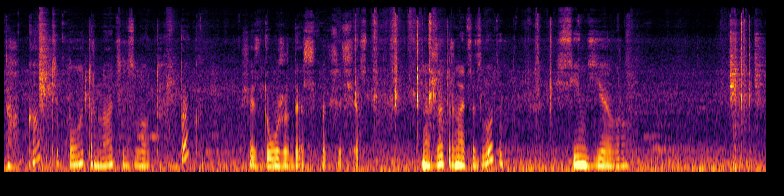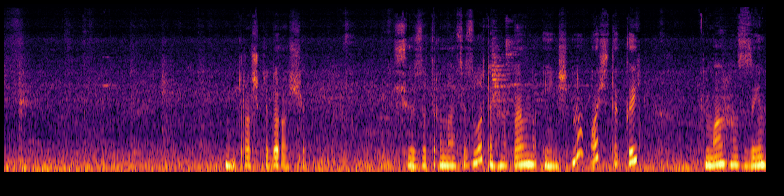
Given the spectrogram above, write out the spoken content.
Так, капці по 13 злотих. Так? Щось дуже дешево, якщо чесно. Невже 13 злотих? 7 євро. Ну, Трошки дорожче. Щось за 13 злотих, напевно, інше. Ну, ось такий магазин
